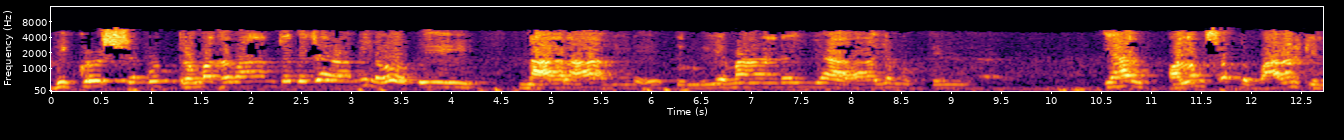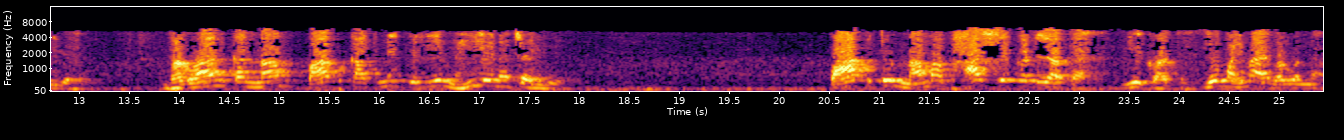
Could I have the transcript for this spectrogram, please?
विकृष्य पुत्र मघवान जद जामिलोपी नारायणे तिम्रियमाणय्याय मुक्ति यह अलम शब्द वारण के लिए है। भगवान का नाम पाप काटने के लिए नहीं लेना चाहिए। पाप तो नामाभास से कट जाता है, ये कहते हैं। ये महिमा है भगवान नाम।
